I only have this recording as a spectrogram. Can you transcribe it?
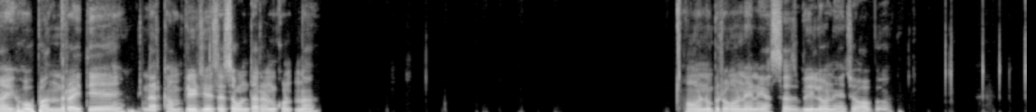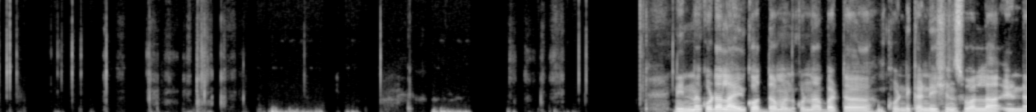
ఐ హోప్ అందరూ అయితే డిన్నర్ కంప్లీట్ జేసేసే ఉంటారనుకుంటున్నా. అవును బ్రో నేను ఎస్ఎస్బిలోనే జాబ్ నిన్న కూడా లైవ్‌కి వద్దాం అనుకున్నా. బట్ కొన్ని కండిషన్స్ వల్ల అండ్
